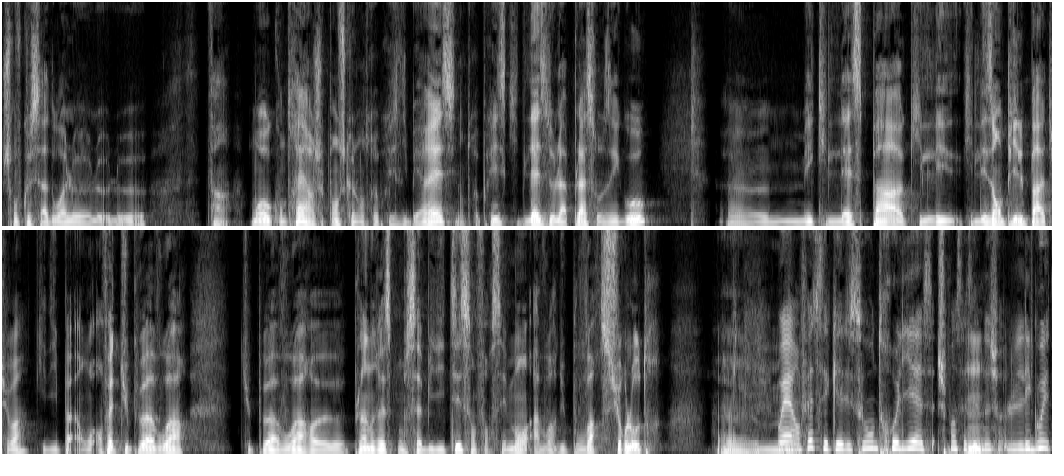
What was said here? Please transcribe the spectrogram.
je trouve que ça doit le, le, le- enfin, moi, au contraire, je pense que l'entreprise libérée, c'est une entreprise qui laisse de la place aux égaux. euh, mais qui laisse pas, qui les, qui les empile pas, tu vois, qui dit pas. En fait, tu peux avoir tu peux avoir euh, plein de responsabilités sans forcément avoir du pouvoir sur l'autre. Euh, Ouais, en fait, c'est qu'elle est souvent trop liée, à, ça- je pense, à cette Mm. notion. L'ego est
